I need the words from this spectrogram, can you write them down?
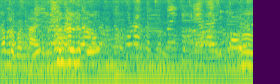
Gắp được bên này. Ừ.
